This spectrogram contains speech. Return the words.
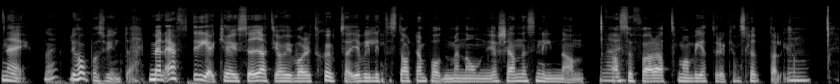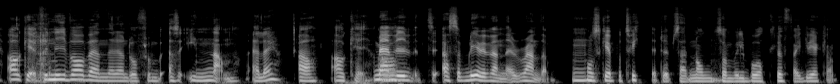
Nej. Nej, det hoppas vi inte. Men efter det kan jag ju säga att jag har ju varit sjukt så här, jag vill inte starta en podd med någon jag känner sen innan. Nej. Alltså för att man vet hur det kan sluta. Liksom. Mm. Okej, för ni var vänner ändå från, alltså innan, eller? Ja. Okej. Men ja. vi alltså, blev vi vänner random. Mm. Hon skrev på Twitter, typ så här, någon som vill båtluffa i Grekland.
